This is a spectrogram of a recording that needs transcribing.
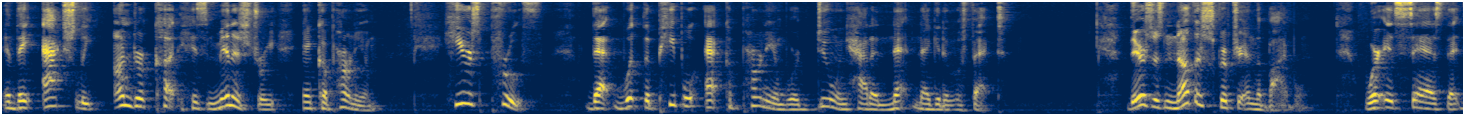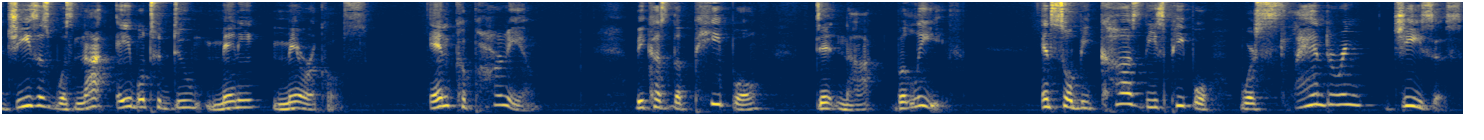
and they actually undercut his ministry in Capernaum. Here's proof that what the people at Capernaum were doing had a net negative effect. There's another scripture in the Bible where it says that Jesus was not able to do many miracles in Capernaum because the people did not believe. And so, because these people were slandering Jesus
